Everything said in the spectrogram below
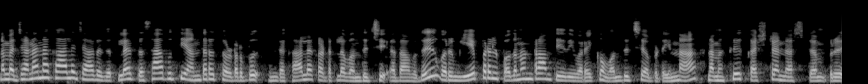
நம்ம ஜனனகால ஜாதகத்தில் தசாபுத்தி அந்தர தொடர்பு இந்த காலகட்டத்தில் வந்துச்சு. அதாவது வரும் ஏப்ரல் பதினொன்றாம் தேதி வரைக்கும் வந்துச்சு அப்படின்னா நமக்கு கஷ்ட நஷ்டம் ஒரு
